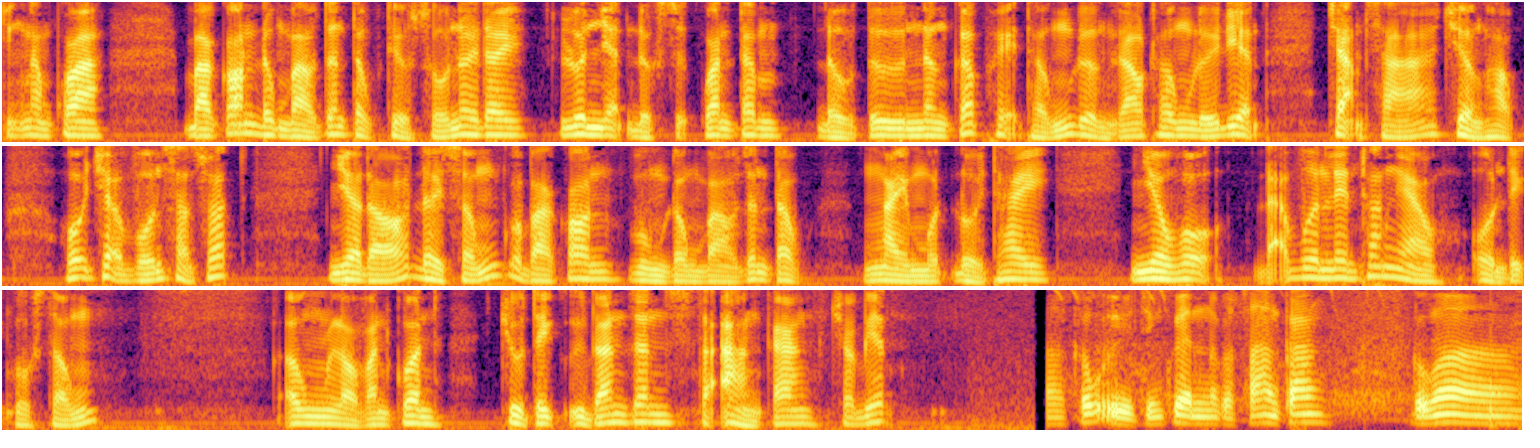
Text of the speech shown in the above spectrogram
Những năm qua, bà con đồng bào dân tộc thiểu số nơi đây luôn nhận được sự quan tâm, đầu tư nâng cấp hệ thống đường giao thông lưới điện, trạm xá, trường học, hỗ trợ vốn sản xuất. Nhờ đó, đời sống của bà con vùng đồng bào dân tộc ngày một đổi thay, nhiều hộ đã vươn lên thoát nghèo, ổn định cuộc sống. Ông Lò Văn Quân, Chủ tịch Ủy ban dân xã Ảng Cang cho biết. Cấp ủy chính quyền của xã Ảng Cang cũng ờ,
